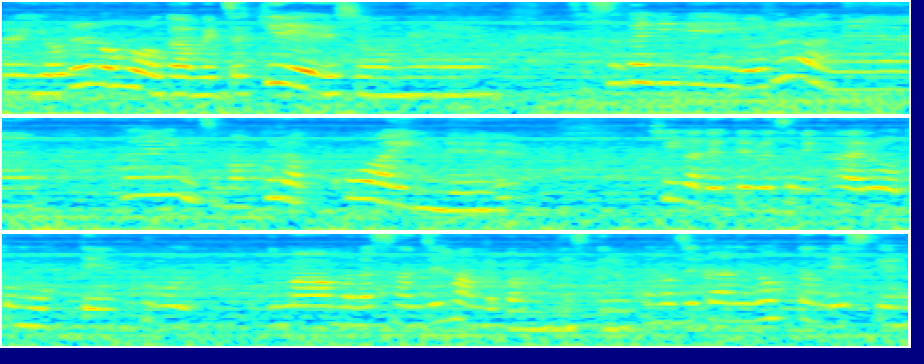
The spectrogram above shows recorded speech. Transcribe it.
これ夜の方がめっちゃ綺麗でしょうね。さすがにね夜はね帰り道真っ暗怖いんで日が出てるうちに帰ろうと思ってこの今はまだ3時半とかなんですけどこの時間に乗ったんですけどい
